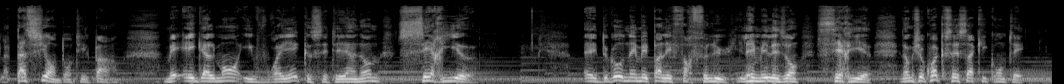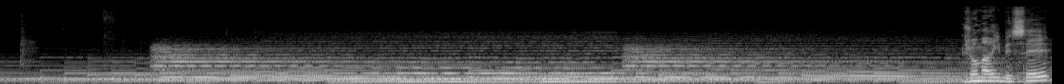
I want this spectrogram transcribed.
la passion dont il parle, mais également il voyait que c'était un homme sérieux. Et De Gaulle n'aimait pas les farfelus, il aimait les gens sérieux. Donc je crois que c'est ça qui comptait. Jean-Marie Besset,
